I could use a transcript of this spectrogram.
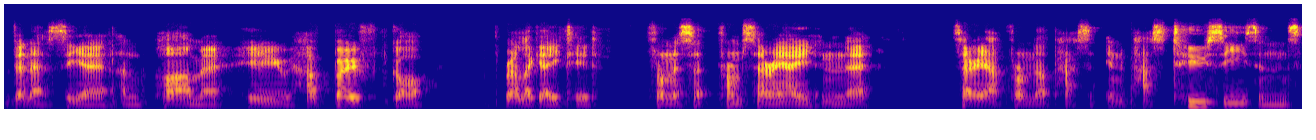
Venezia and Parma, who have both got relegated from the from Serie A in the Serie A from the past in the past two seasons,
